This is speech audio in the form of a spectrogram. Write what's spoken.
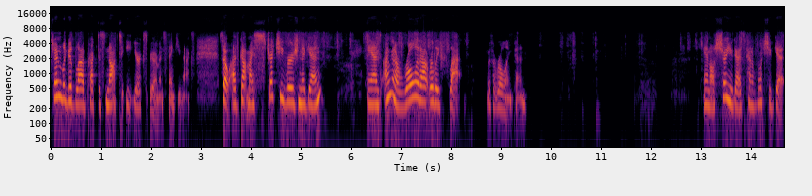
Generally good lab practice not to eat your experiments. Thank you, Max. So I've got my stretchy version again, and I'm gonna roll it out really flat with a rolling pin. And I'll show you guys kind of what you get.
